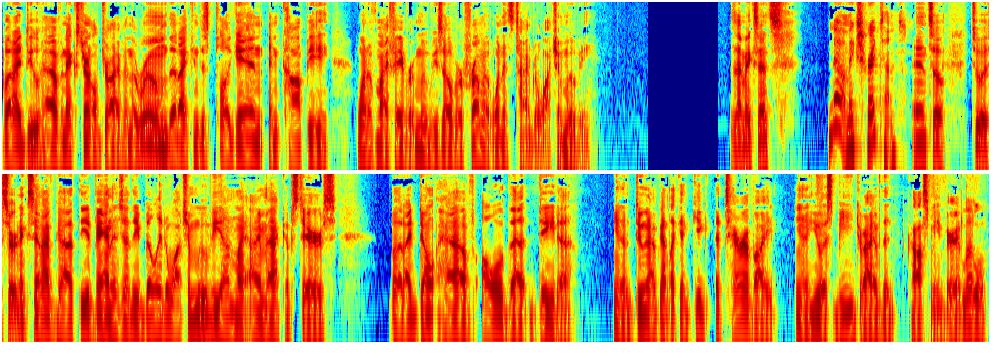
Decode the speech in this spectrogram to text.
but I do have an external drive in the room that I can just plug in and copy one of my favorite movies over from it when it's time to watch a movie. Does that make sense? No, it makes great sense. And so, to a certain extent, I've got the advantage of the ability to watch a movie on my iMac upstairs, but I don't have all of that data. You know, doing I've got like a gig, a terabyte, you know, USB drive that costs me very little,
